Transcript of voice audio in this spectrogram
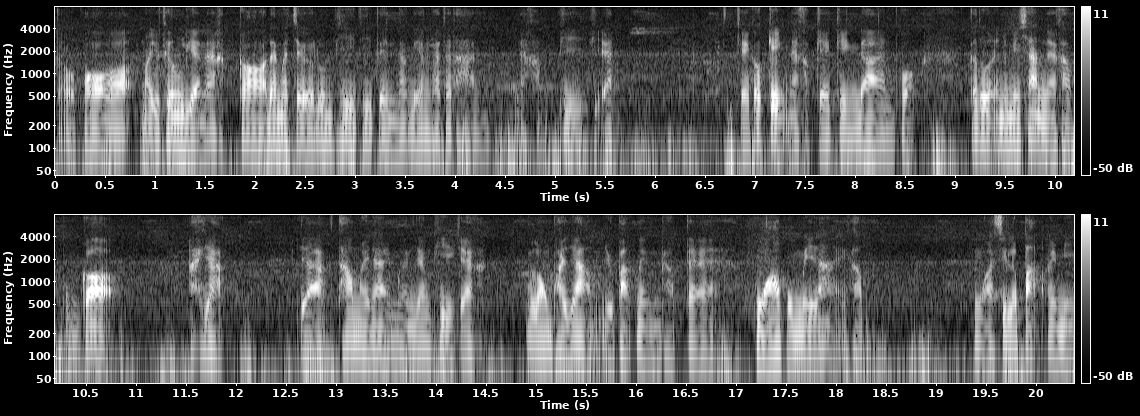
แต่ว่าพอมาอยู่ที่โรงเรียนนะครับก็ได้มาเจอรุ่นพี่ที่เป็นนักเรียนพระราชทานนะครับพี่พี่แอดแกก็เก่งนะครับ แกเก่งด้านพวก การ์ตูนแอนิเมชันเนะครับผมก็อยากอยากทำให้ได้เหมือนอย่างพี่แกลองพยายามอยู่พักหนึ่งครับ แต่หัวผมไม่ได้ครับ หัวศิลปะไม่มี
